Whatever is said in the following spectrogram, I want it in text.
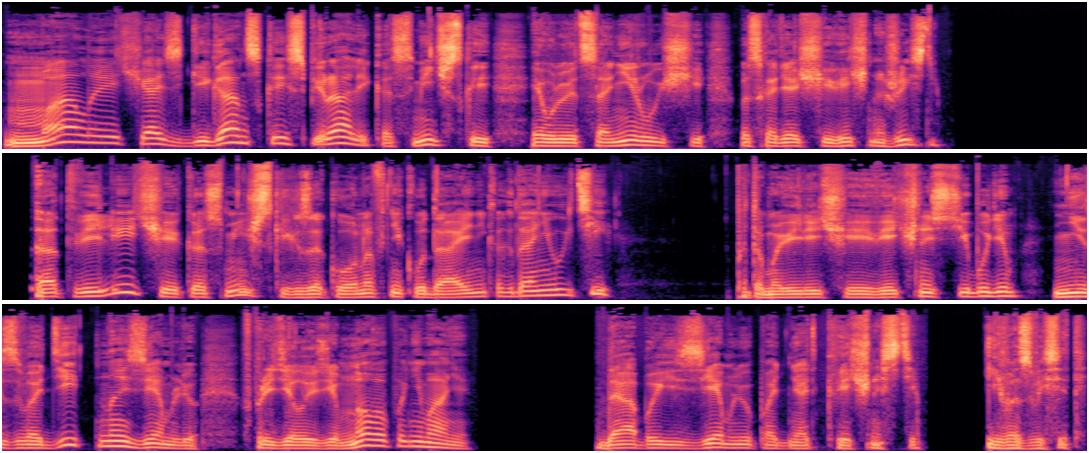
малая часть гигантской спирали космической, эволюционирующей, восходящей вечно жизни. От величия космических законов никуда и никогда не уйти, потому величие вечности будем низводить на землю в пределы земного понимания, дабы и землю поднять к вечности и возвысить.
